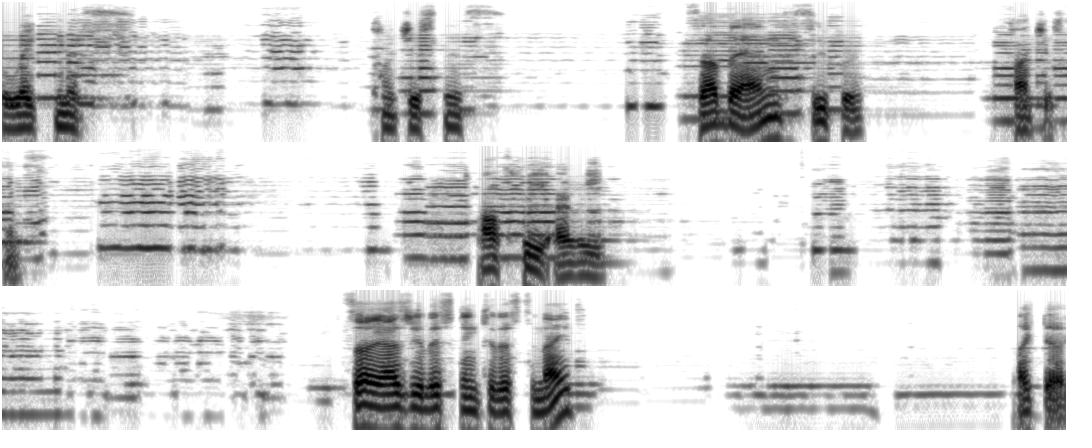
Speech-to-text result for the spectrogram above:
awakeness, consciousness, sub and super consciousness. All three are we. So, as you're listening to this tonight, like to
